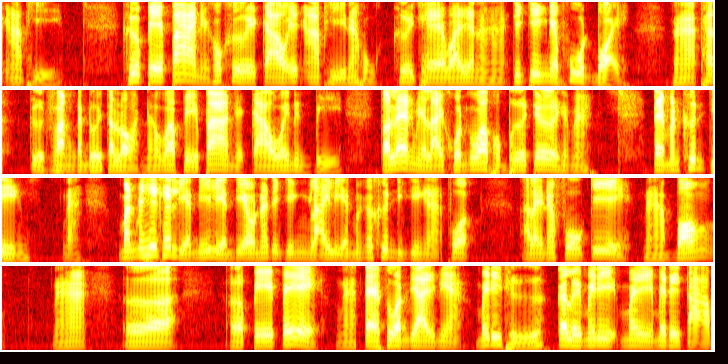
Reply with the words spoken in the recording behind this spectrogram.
XRP คือเปป้าเนี่ยเขาเคยกาว XRP นะ ผมเคยแชร์ไว้นะฮะ จริง ๆ เนี่ยพูดบ่อยนะฮะ ถ้าเกิดฟังกันโดยตลอดนะว่าเปป้าเนี่ยกาวไว้ 1 ปี ตอนแรกเนี่ยหลายคนก็ว่าผมเพ้อเจ้อใช่ไหมแต่มันขึ้นจริงนะมันไม่ใช่แค่เหรียญนี้เหรียญเดียวนะ จริง ๆ หลายเหรียญมันก็ขึ้นจริง ๆ อะ พวกอะไรนะโฟกี้นะฮะบ้องนะฮะเออ เออเปเป้นะแต่ส่วนใหญ่เนี่ยไม่ได้ถือก็เลยไม่ได้ไม่ไม่ได้ตาม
